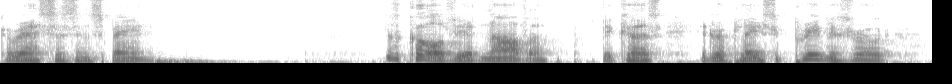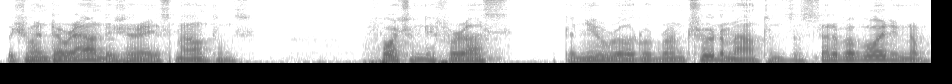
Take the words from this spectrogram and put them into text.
The rest is in Spain. It is called Via Nova because it replaced a previous road which went around the Gerês Mountains. Fortunately for us, the new road would run through the mountains instead of avoiding them.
